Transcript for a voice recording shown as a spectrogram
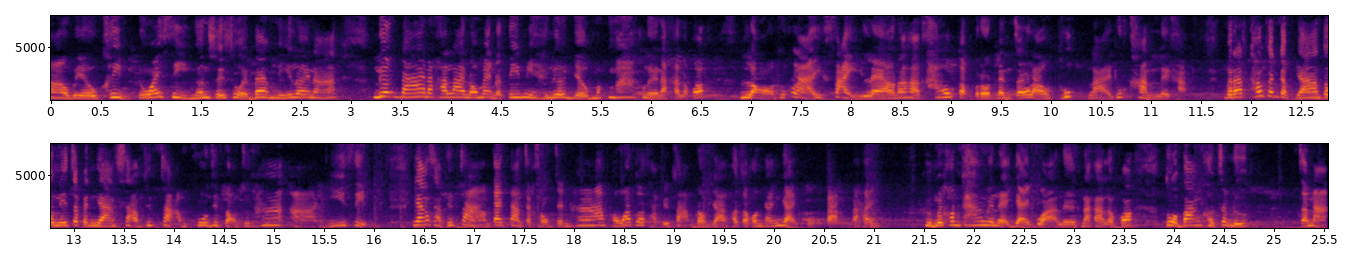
มาเวลคลิปด้วยสีเงินสวยๆ แบบนี้เลยนะ เลือกได้นะคะลายล้อแม็กนัตตี้มีให้เลือกเยอะมากๆเลยนะคะ แล้วก็หล่อทุกลายใส่แล้วนะคะ เข้ากับรถแลนเจอร์เราทุกลายทุกคันเลยค่ะบรัดเข้ากันกับยางตัวนี้จะเป็นยาง 33 คูณ 12.5 R 20 ยาง 33 แตกต่างจาก2 Gen 5เพราะว่าตัว 33 ดอกยางเขาจะค่อนข้างใหญ่กว่ากันนะคะ คือไม่ค่อนข้างเลยแหละใหญ่กว่าเลยนะคะ แล้วก็ตัวบ้างเขาจะลึก จะหนา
